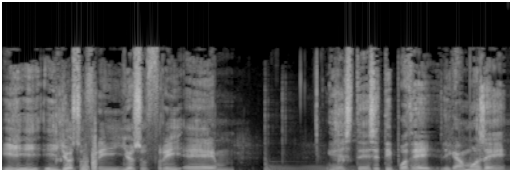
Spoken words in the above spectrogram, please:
Y, y yo sufrí, yo sufrí eh, este, ese tipo de, digamos, de,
